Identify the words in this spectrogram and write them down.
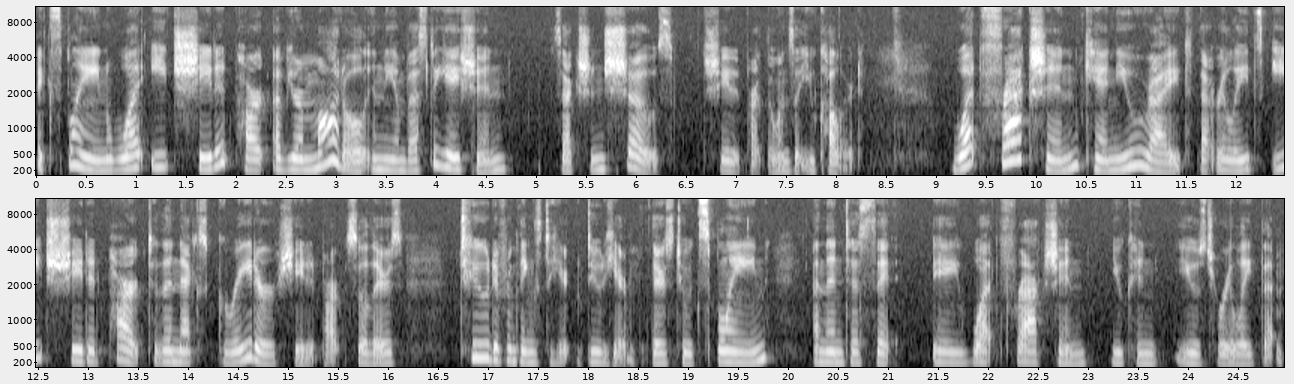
Explain what each shaded part of your model in the investigation section shows. Shaded part, the ones that you colored. What fraction can you write that relates each shaded part to the next greater shaded part? So there's two different things to do here. There's to explain and then to say a what fraction you can use to relate them.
